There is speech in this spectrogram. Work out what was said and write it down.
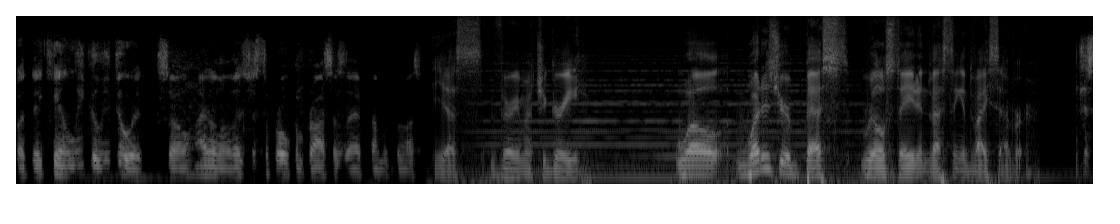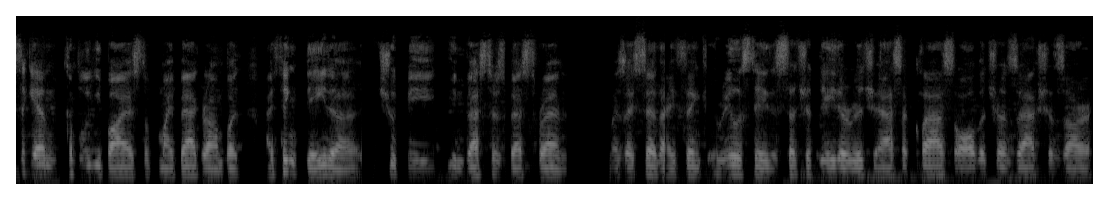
but they can't legally do it. So I don't know. That's just a broken process that I've come across. Yes, very much agree. Well, what is your best real estate investing advice ever? Just again, completely biased of my background, but I think data should be investors' best friend. As I said, I think real estate is such a data rich asset class. All the transactions are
